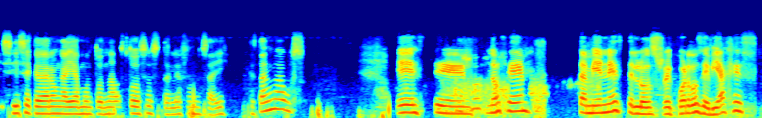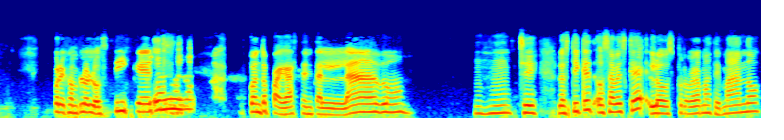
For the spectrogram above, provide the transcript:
Y sí, se quedaron ahí amontonados todos esos teléfonos ahí, que están nuevos. Este, no sé, también este, los recuerdos de viajes. Por ejemplo, los tickets, cuánto pagaste en tal lado. Sí, los tickets, o sabes qué, los programas de mano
